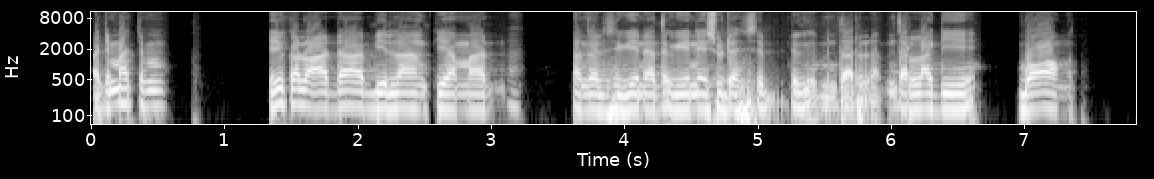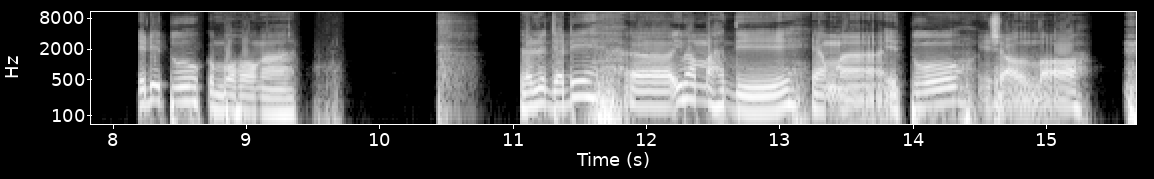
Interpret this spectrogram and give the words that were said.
macam-macam. Jadi kalau ada bilang kiamat tanggal segini atau gini sudah bentar bentar lagi bohong. Jadi itu kebohongan. Lalu jadi uh, Imam Mahdi yang itu insya Allah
